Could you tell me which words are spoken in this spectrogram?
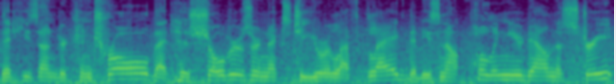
that he's under control, that his shoulders are next to your left leg, that he's not pulling you down the street,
